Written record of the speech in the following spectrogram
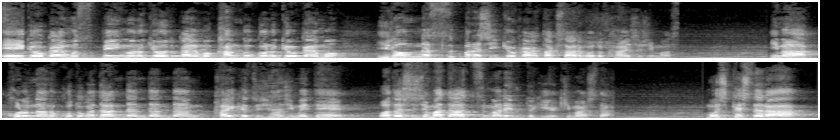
英教会もスペイン語の教会も韓国語の教会もいろんな素晴らしい教会がたくさんあることを感謝します。今コロナのことがだんだんだんだん解決し始めて私たちまた集まれる時が来ました。もしかしたら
